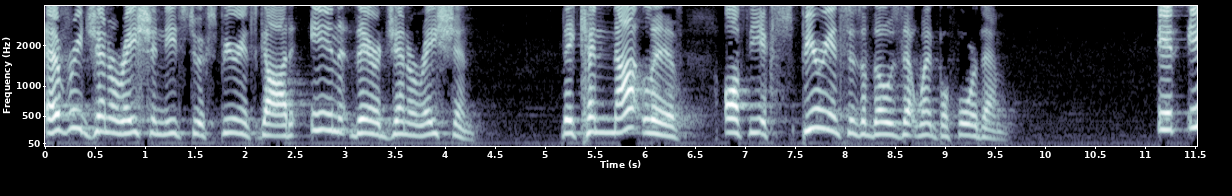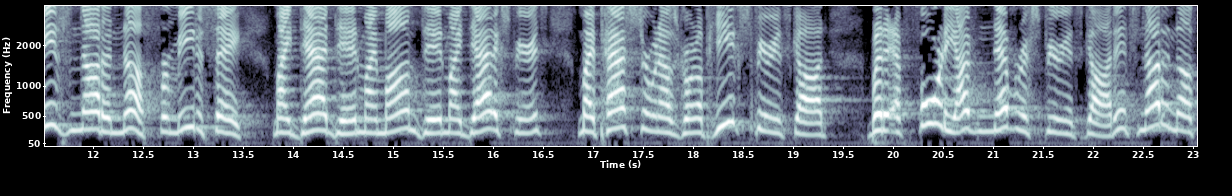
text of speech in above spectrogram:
every generation needs to experience God in their generation. They cannot live off the experiences of those that went before them. It is not enough for me to say, my dad did, my mom did, my dad experienced, my pastor when I was growing up, he experienced God. But at 40, I've never experienced God. And it's not enough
